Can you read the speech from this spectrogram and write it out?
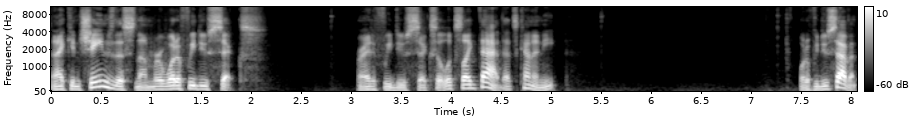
And I can change this number. What if we do six? right? If we do 6, it looks like that. That's kind of neat. What if we do 7?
